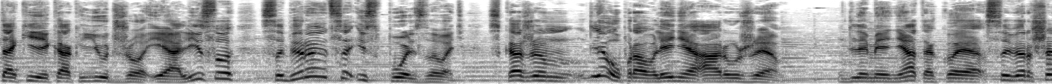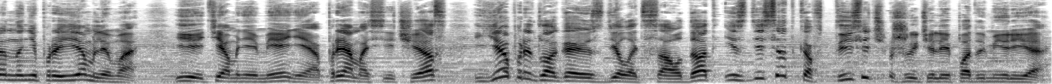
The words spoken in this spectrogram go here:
такие как Юджо и Алису, собираются использовать, скажем, для управления оружием. Для меня такое совершенно неприемлемо, и тем не менее, прямо сейчас я предлагаю сделать солдат из десятков тысяч жителей Подмирья.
